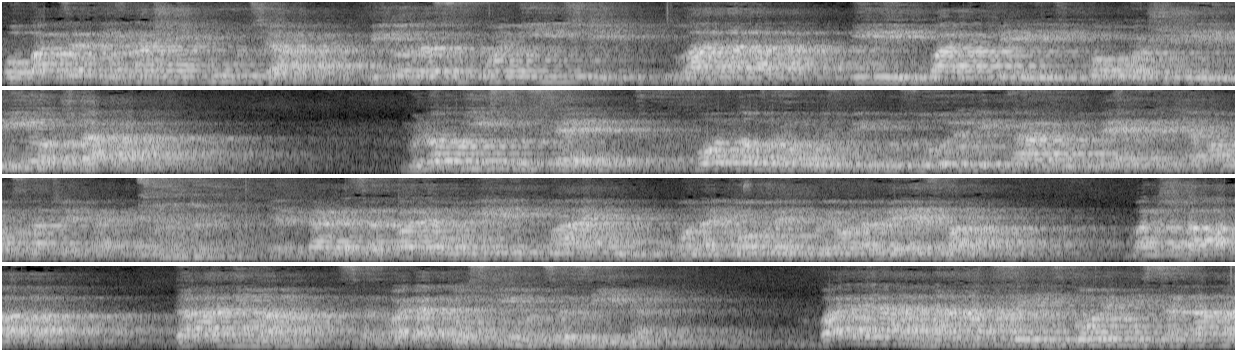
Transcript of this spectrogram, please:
pobacati iz naših kuća, bilo da su konjići, lana ili patke ili kokoši ili bilo šta. Mnogi su se podobno uzurili, kažu, ne, ja malo sačekajte. Jer kaže, sad valja uvijedit majku, onaj goblet koji ona vezla, maršala, danima, sad valja to skinut sa zida. Valja nama se izboriti sa nama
